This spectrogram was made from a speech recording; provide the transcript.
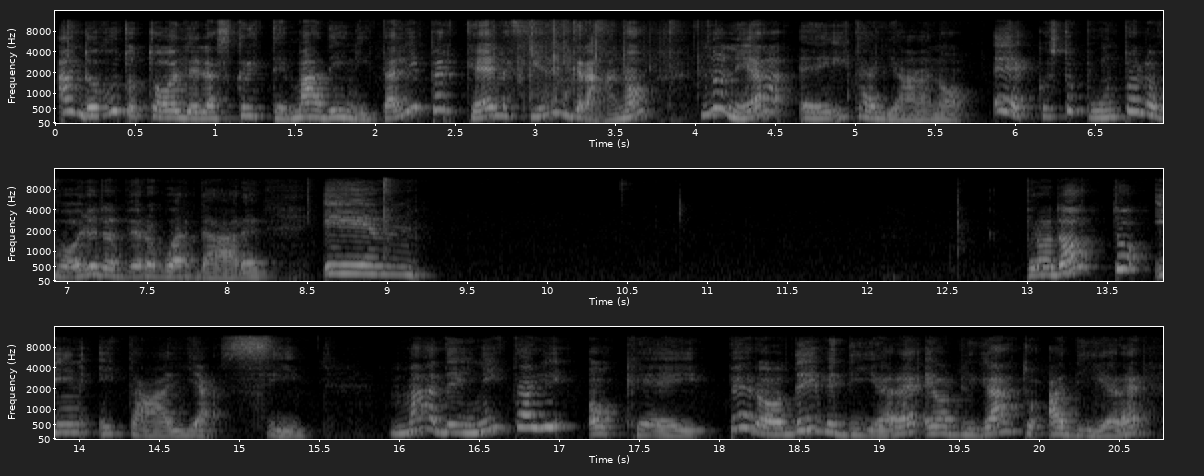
hanno dovuto togliere la scritta Made in Italy perché alla fine il grano non era eh, italiano. E a questo punto lo voglio davvero guardare. E, ehm, prodotto in Italia sì. Made in Italy ok. Però deve dire è obbligato a dire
